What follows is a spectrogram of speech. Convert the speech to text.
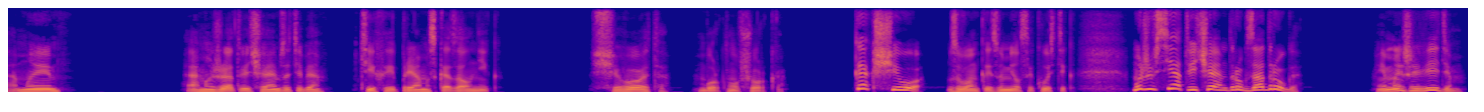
А мы... А мы же отвечаем за тебя, тихо и прямо сказал Ник. С чего это? буркнул Шурка. Как с чего? звонко изумился Кустик. Мы же все отвечаем друг за друга. И мы же видим,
